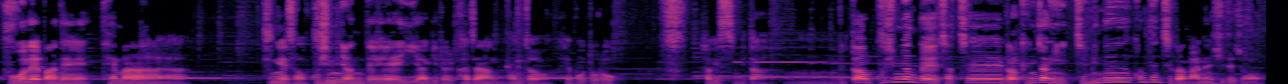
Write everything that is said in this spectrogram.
구원의 반의 테마 중에서 90년대의 이야기를 가장 먼저 해보도록 하겠습니다. 음, 일단 90년대 자체가 굉장히 재밌는 콘텐츠가 많은 시대죠.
